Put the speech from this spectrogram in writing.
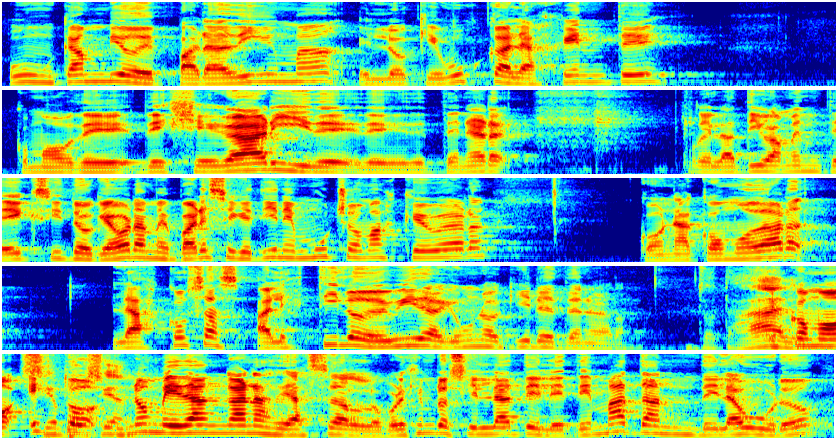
un cambio de paradigma en lo que busca la gente como de, de llegar y de, de- de tener relativamente éxito, que ahora me parece que tiene mucho más que ver con acomodar las cosas al estilo de vida que uno quiere tener. Total. es como, esto 100%. no me dan ganas de hacerlo. Por ejemplo, si en la tele te matan de laburo,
